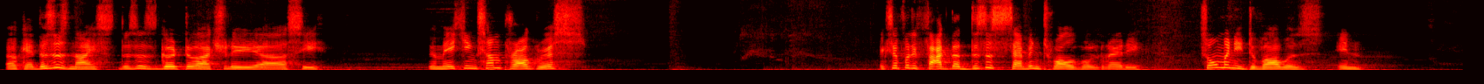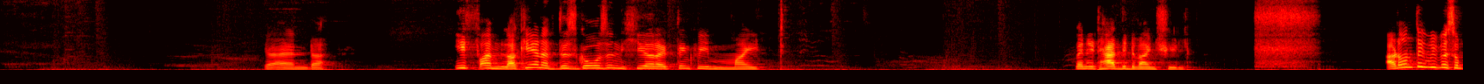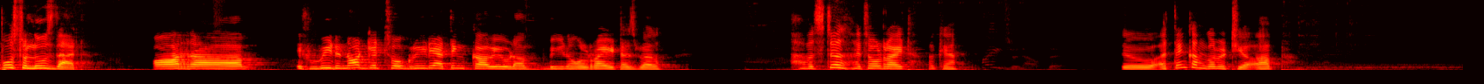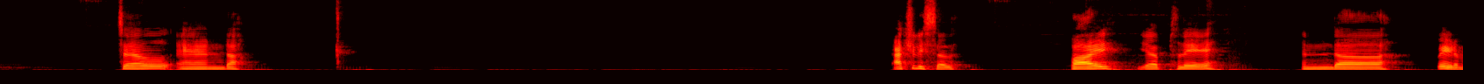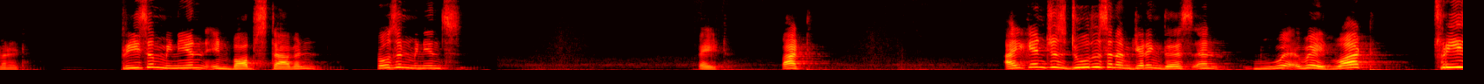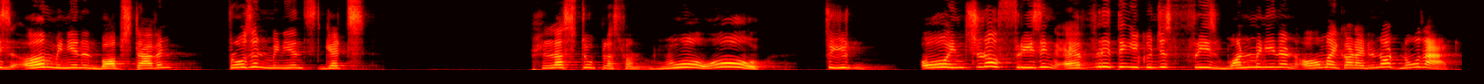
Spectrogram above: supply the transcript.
Okay, this is nice. This is good to actually uh, see. We're making some progress. Except for the fact that this is 712 already. So many devours in. Yeah, and uh, if I'm lucky and if this goes in here, I think we might. When it had the Divine Shield. I don't think we were supposed to lose that. Or uh, if we did not get so greedy, I think uh, we would have been alright as well. But still, it's alright. Okay. So I think I'm gonna tear up. Sell and... Uh, actually sell. Buy, yeah, play. And uh, Wait a minute. Freeze a minion in Bob's Tavern. Frozen minions. Wait. What? I can just do this and I'm getting this and wait, what? Freeze a minion in Bob's Tavern? frozen minions gets plus 2 plus 1 whoa whoa so you oh instead of freezing everything you can just freeze one minion and oh my god i did not know that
